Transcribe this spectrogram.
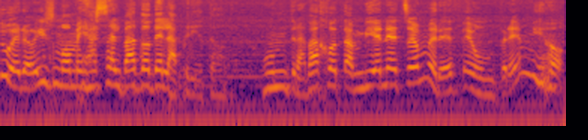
Tu heroísmo me ha salvado del aprieto. Un trabajo tan bien hecho merece un premio.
